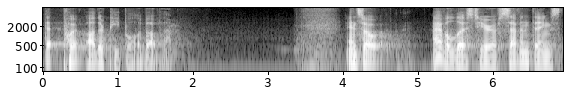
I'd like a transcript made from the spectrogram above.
that put other people above them. And so I have a list here of seven things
